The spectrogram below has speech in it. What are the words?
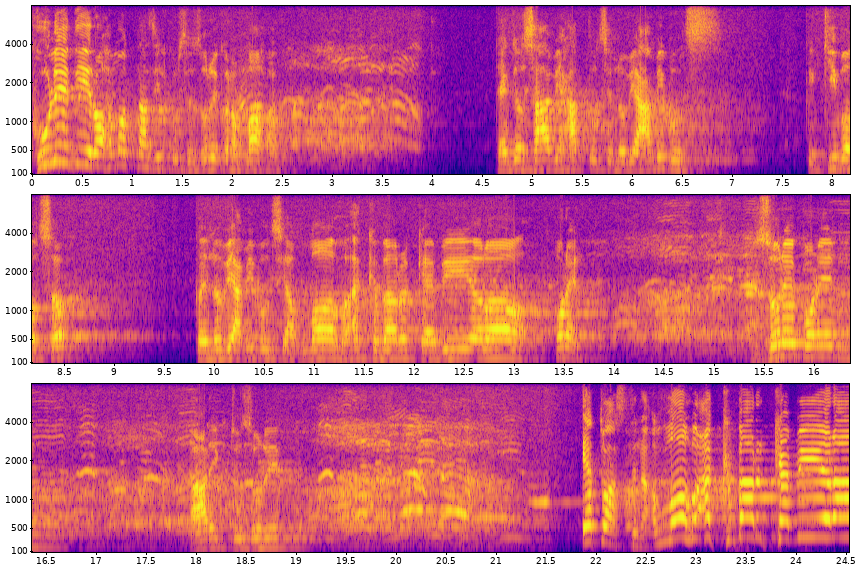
খুলে দিয়ে রহমত নাজিল করছে? জোরে কোন আল্লাহ একজন সাহাবি হাত তুলছে নবী আমি বলছি কি কি বলছো কই নবী আমি বলছি আল্লাহ আকবার কাবীরা পড়েন জোরে পড়েন আর একটু জোরে এত আসতে না আল্লাহ আকবার কাবীরা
